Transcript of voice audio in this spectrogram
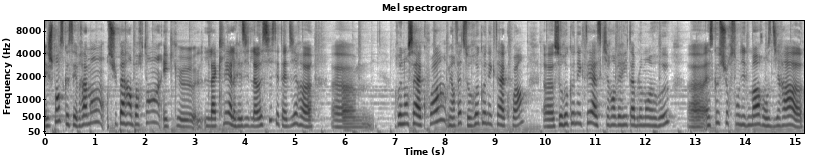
je pense que c'est vraiment super important et que la clé, elle réside là aussi, c'est-à-dire euh, euh, renoncer à quoi, mais en fait se reconnecter à quoi, se reconnecter à ce qui rend véritablement heureux. Est-ce que sur son lit de mort, on se dira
